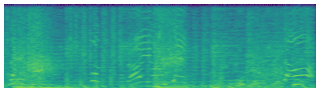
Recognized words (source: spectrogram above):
光剣ライオン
